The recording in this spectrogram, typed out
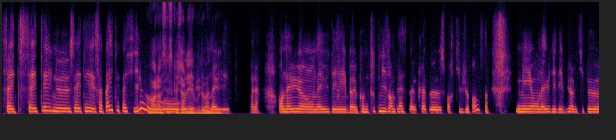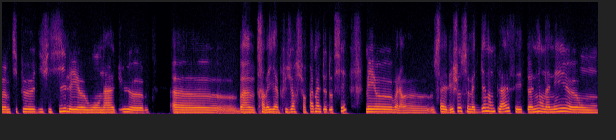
Ça a, été, ça a été une, ça a été, ça n'a pas été facile. Voilà, c'est ce que j'allais vous On a demander. Voilà, on a eu, on a eu des, bah, comme toute mise en place d'un club euh, sportif, je pense. Mais on a eu des débuts un petit peu, un petit peu difficiles et euh, où on a dû euh, euh, bah, travailler à plusieurs sur pas mal de dossiers. Mais euh, voilà, euh, ça, les choses se mettent bien en place et d'année en année, euh, on,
